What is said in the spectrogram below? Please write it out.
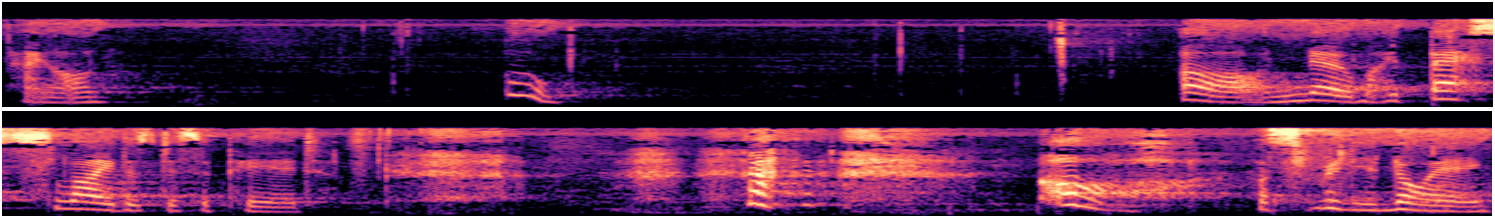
Hang on. Oh. Oh no, my best slide has disappeared. oh, that's really annoying.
